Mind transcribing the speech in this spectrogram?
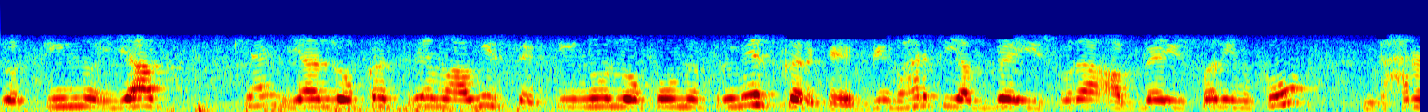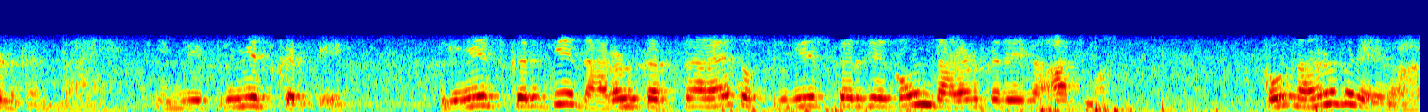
जो तीनों या क्या? या लोकत्रय आविश्य तीनों लोकों में प्रवेश करके विभर्ति अव्यय ईश्वर अव्यय ईश्वर इनको धारण करता है। इनमें प्रवेश करके प्रवेश करके धारण करता है तो प्रवेश करके कौन धारण करेगा? आत्मा। कौन धारण करेगा?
